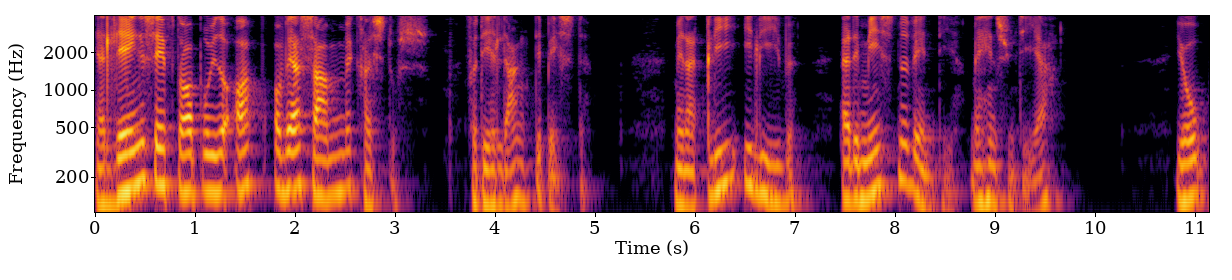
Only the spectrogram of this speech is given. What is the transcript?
Jeg længes efter at bryde op og være sammen med Kristus, for det er langt det bedste. Men at blive i live er det mest nødvendige med hensyn til jer. Jo,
